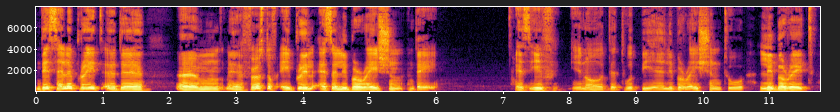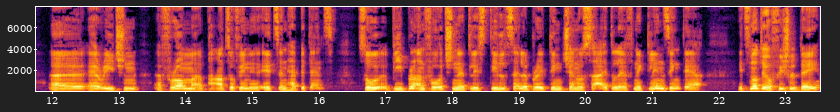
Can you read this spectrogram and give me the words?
they celebrate uh, the um, 1st uh, of April as a liberation day, as if you know, that would be a liberation to liberate uh, a region from parts of in its inhabitants. So people, unfortunately, still celebrating genocidal ethnic cleansing there. It's not the official day.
